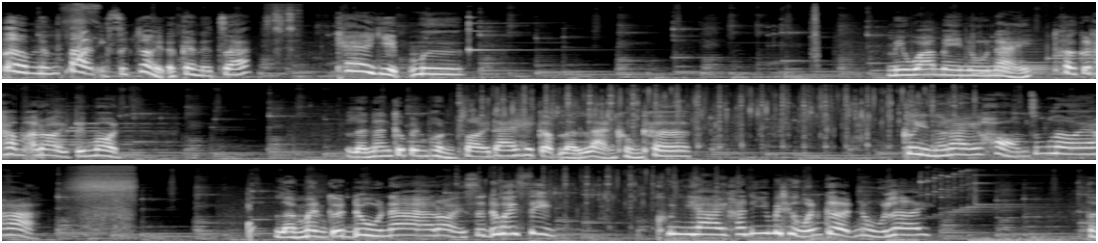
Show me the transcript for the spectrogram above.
เติมน้ำตาลอีกสักหน่อยแล้วกันนะจ๊ะ แค่หยิบมือ ไม่ว่าเมนูไหน เธอก็ทำอร่อยไปหมด และนั่นก็เป็นผลพลอยได้ให้กับหลานๆของเธอ กลิ่นอะไรหอมจังเลยอะค่ะ และมันก็ดูน่าอร่อยซะด้วยสิ คุณยายคะนี่ไม่ถึงวันเกิดหนูเลย แต่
